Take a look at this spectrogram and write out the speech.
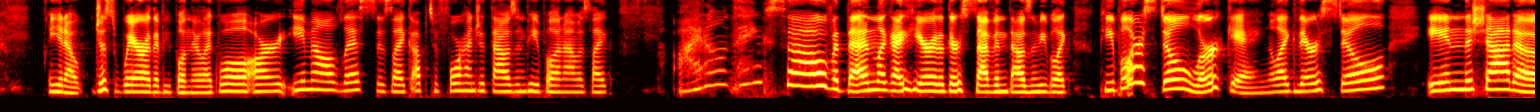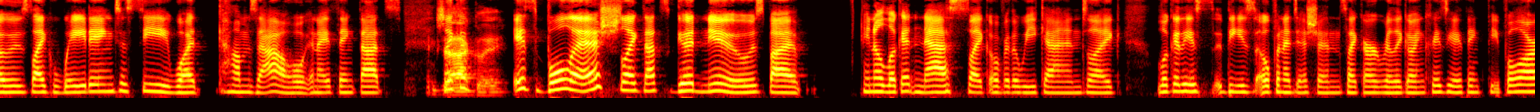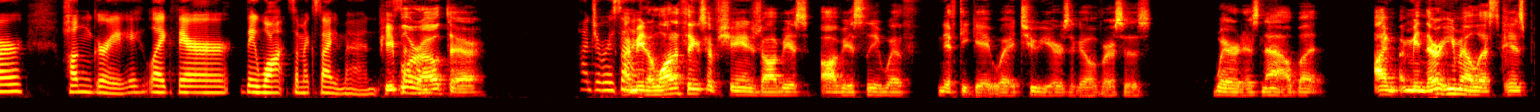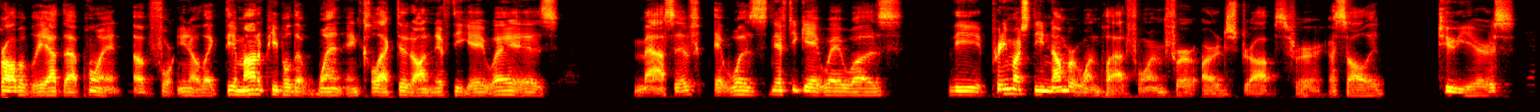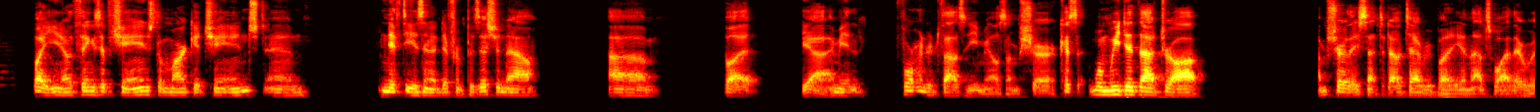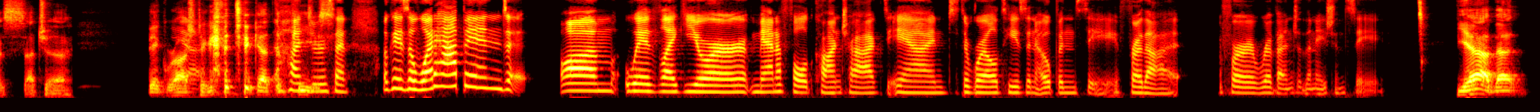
you know, just where are the people? And they're like, well, our email list is like up to 400,000 people. And I was like, I don't think so. But then, like, I hear that there's 7,000 people. Like, people are still lurking. Like, they're still in the shadows, like, waiting to see what comes out. And I think that's Exactly. it's bullish like that's good news but you know look at nest like over the weekend like look at these these open editions like are really going crazy i think people are hungry like they're they want some excitement People So, are out there. 100% I mean, a lot of things have changed. Obvious, obviously, with Nifty Gateway two years ago versus where it is now. But I, I mean, their email list is probably at that point of for you know, like the amount of people that went and collected on Nifty Gateway is massive. It was Nifty Gateway was the pretty much the number one platform for artist drops for a solid two years. But you know, things have changed. The market changed, and Nifty is in a different position now. Um, but yeah, I mean, 400,000 emails, I'm sure. Because when we did that drop, I'm sure they sent it out to everybody, and that's why there was such a big rush Yeah. to get to get the hundred piece. Okay, so what happened um with like your manifold contract and the royalties in OpenSea for that for Revenge of the Nation State? Yeah, that.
